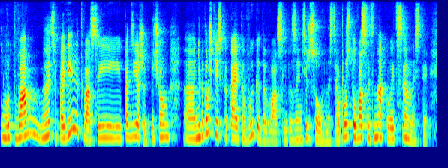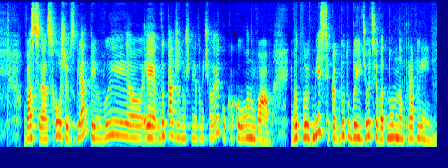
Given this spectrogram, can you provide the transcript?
вот вам, знаете, поверит в вас и поддержит. Причем э, не потому, что есть какая-то выгода в вас, либо заинтересованность, а просто у вас одинаковые ценности у вас э, схожий взгляд, и вы, э, вы также нужны этому человеку, как и он вам. И вот вы вместе как будто бы идете в одном направлении.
